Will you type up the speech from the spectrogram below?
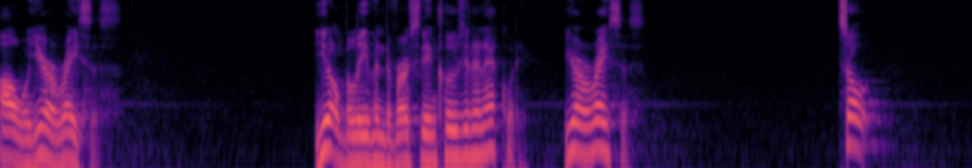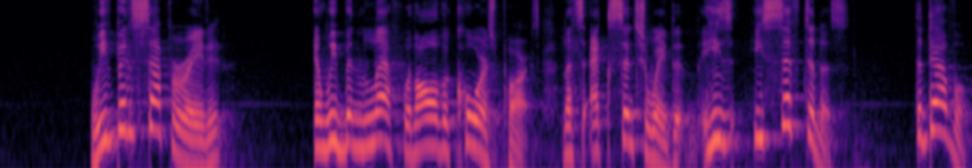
Oh, well, you're a racist. You don't believe in diversity, inclusion, and equity. You're a racist. So we've been separated and we've been left with all the chorus parts. Let's accentuate that. He's, he sifted us, the devil,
